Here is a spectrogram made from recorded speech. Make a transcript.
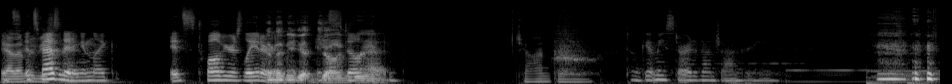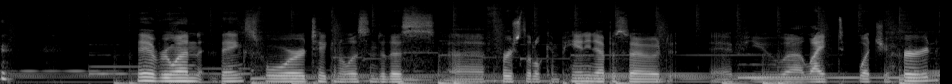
Yeah, it's, that it's fascinating great. and like it's 12 years later And then you like, get John still Green. had- John Green. don't get me started on john green Hey everyone, thanks for taking a listen to this uh, first little companion episode. If you uh, liked what you heard,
